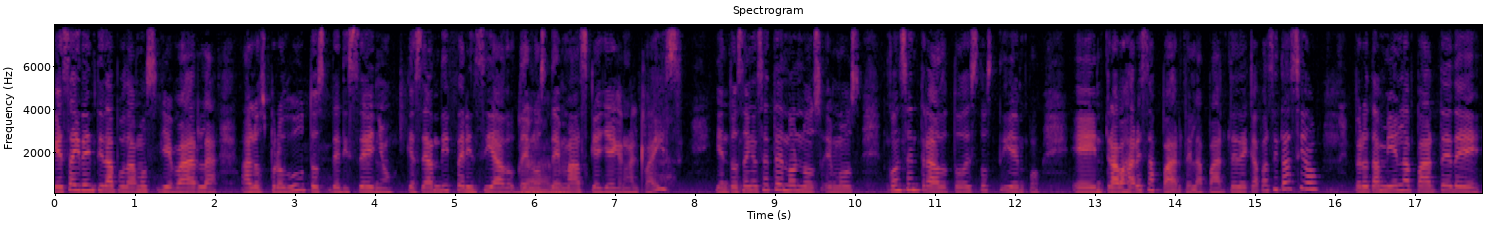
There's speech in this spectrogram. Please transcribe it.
que esa identidad podamos llevarla a los productos de diseño que sean diferenciados de los demás que llegan al país. Y entonces en ese tenor nos hemos concentrado todos estos tiempos en trabajar esa parte, la parte de capacitación, pero también la parte de,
